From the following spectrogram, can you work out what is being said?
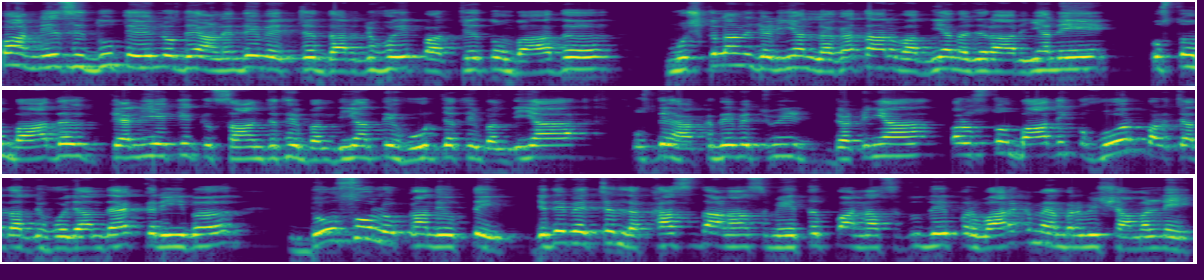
ਭਾਨੇ ਸਿੱਧੂ ਤੇ ਲੁਧਿਆਣੇ ਦੇ ਵਿੱਚ ਦਰਜ ਹੋਏ ਪਰਚੇ ਤੋਂ ਬਾਅਦ ਮੁਸ਼ਕਲਾਂ ਨੇ ਜਿਹੜੀਆਂ ਲਗਾਤਾਰ ਵਧਦੀਆਂ ਨਜ਼ਰ ਆ ਰਹੀਆਂ ਨੇ। ਉਸ ਤੋਂ ਬਾਅਦ ਕਹਿ ਲਈਏ ਕਿ ਕਿਸਾਨ ਜਥੇਬੰਦੀਆਂ ਤੇ ਹੋਰ ਜਥੇਬੰਦੀਆਂ ਉਸ ਦੇ ਹੱਕ ਦੇ ਵਿੱਚ ਵੀ ਡਟੀਆਂ, ਪਰ ਉਸ ਤੋਂ ਬਾਅਦ ਇੱਕ ਹੋਰ ਪਰਚਾ ਦਰਜ ਹੋ ਜਾਂਦਾ ਹੈ, ਕਰੀਬ 200 ਲੋਕਾਂ ਦੇ ਉੱਤੇ, ਜਿਹਦੇ ਵਿੱਚ ਲੱਖਾ ਸਿਧਾਣਾ ਸਮੇਤ ਭਾਨਾ ਸਿੱਧੂ ਦੇ ਪਰਿਵਾਰਕ ਮੈਂਬਰ ਵੀ ਸ਼ਾਮਲ ਨੇ।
